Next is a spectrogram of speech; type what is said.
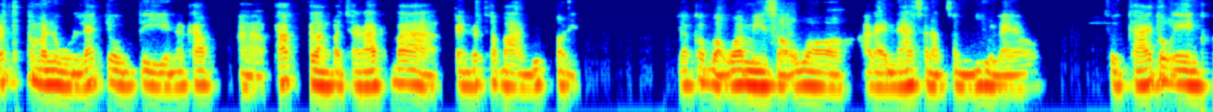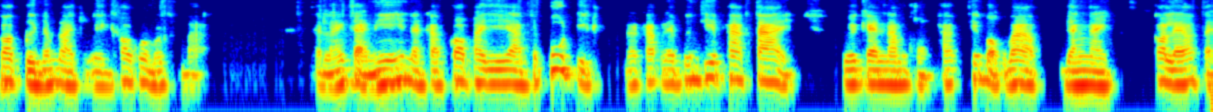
รัฐธรรมนูญและโจมตีนะครับพรรคพลังประชารัฐว่าเป็นรัฐบาลวิปริตแล้วก็บอกว่ามีสวอะไรนะสนับสนุนอยู่แล้ว สุดท้ายตัวเองก็กลืนน้ำลายตัวเองเข้าร่วมรัฐบาลแต่หลังจากนี้นะครับก็พยายามจะพูดอีกนะครับ ในพื้นที่ภาคใต้ โดยแกนนำของพรรคที่บอกว่ายังไงก็แล้วแต่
